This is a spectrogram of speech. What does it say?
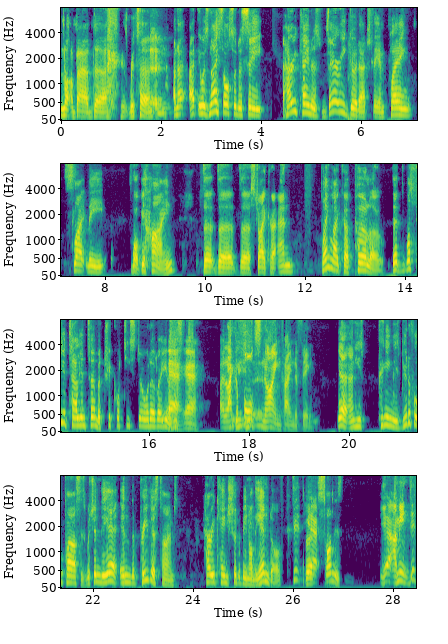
not a bad uh, return. Um, and I, I, it was nice also to see Harry Kane is very good actually in playing slightly well behind the the the striker and playing like a Pirlo. That what's the Italian term? A trequartista or whatever. You yeah, know, yeah, like a false nine kind of thing. Yeah, and he's pinging these beautiful passes, which in the air in the previous times Harry Kane should have been on the end of. Did- but yeah. Son is Yeah, I mean, this,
